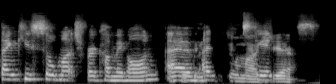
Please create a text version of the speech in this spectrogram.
Thank you so much for coming on. Um, and so much. Yes.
